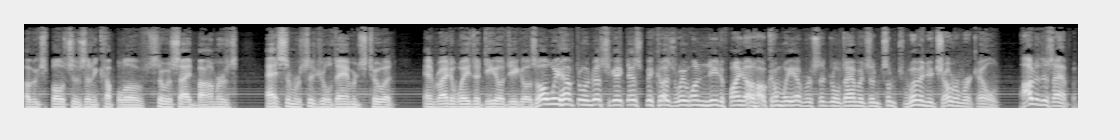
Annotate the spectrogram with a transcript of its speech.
of explosives and a couple of suicide bombers had some residual damage to it. And right away, the DoD goes, "Oh, we have to investigate this because we want to need to find out how come we have residual damage and some women and children were killed. How did this happen?"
